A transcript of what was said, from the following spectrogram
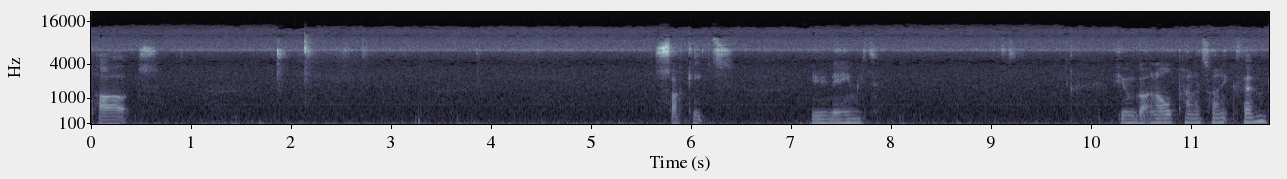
parts. Sockets. You name it. Even got an old Panasonic phone.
